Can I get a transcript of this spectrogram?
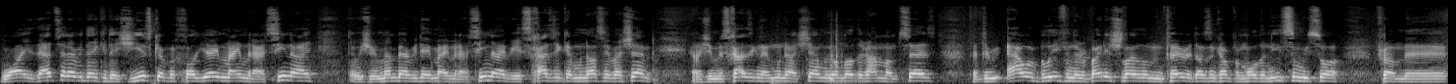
Why that's it every day? Kadesh Yizker B'chol Yom Maimer Hasinai. That we should remember every day Maimer Hasinai. V'yischazik Emunasei Hashem. And we should mischazik Emunah Hashem. We all know the Rambam says that the, our belief in the Rebbeinu Shalom and Torah doesn't come from all the nisim we saw from. Uh,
